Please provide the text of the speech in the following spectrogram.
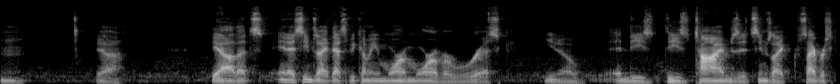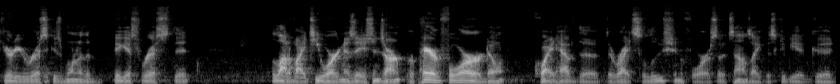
Hmm. Yeah, yeah, that's and it seems like that's becoming more and more of a risk. You know, in these these times, it seems like cybersecurity risk is one of the biggest risks that a lot of IT organizations aren't prepared for or don't quite have the the right solution for. So it sounds like this could be a good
